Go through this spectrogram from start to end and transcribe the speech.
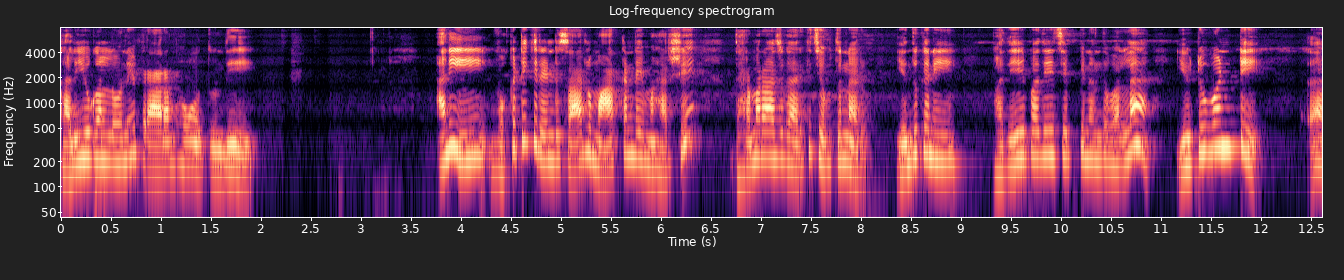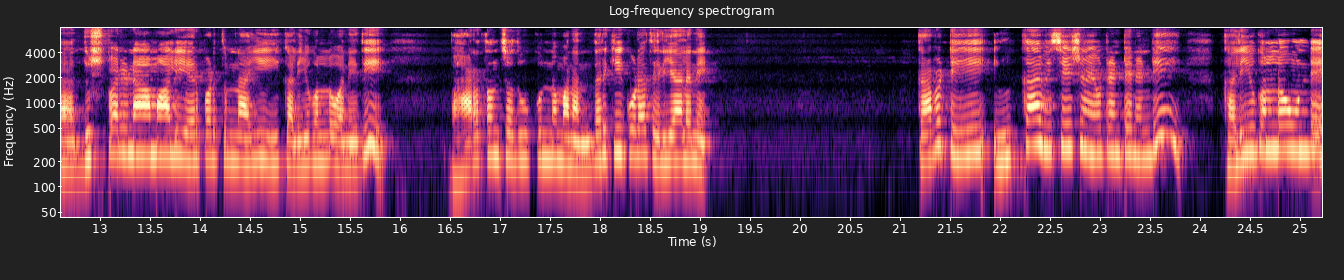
కలియుగంలోనే ప్రారంభమవుతుంది అని ఒకటికి రెండు సార్లు మార్కండేయ మహర్షి ధర్మరాజు గారికి చెబుతున్నారు. ఎందుకని? పదే పదే చెప్పినందువల్ల ఎటువంటి దుష్పరిణామాలు ఏర్పడుతున్నాయి ఈ కలియుగంలో అనేది భారతం చదువుకున్న మనందరికీ కూడా తెలియాలనే. కాబట్టి ఇంకా విశేషం ఏమిటంటేనండి కలియుగంలో ఉండే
